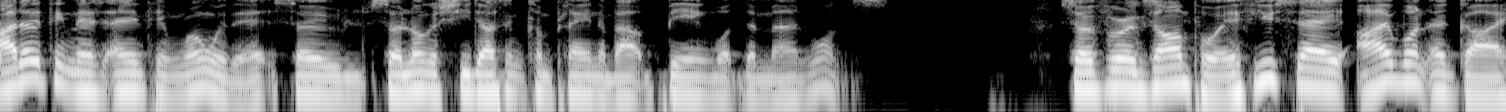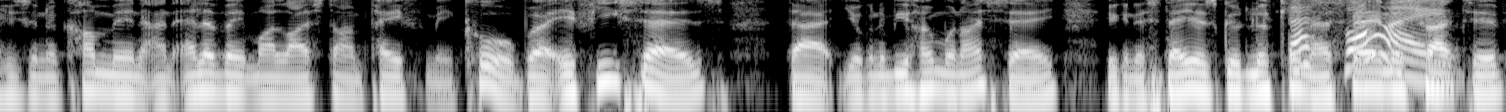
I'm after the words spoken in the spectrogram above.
I don't think there's anything wrong with it. So so long as she doesn't complain about being what the man wants. So for example, if you say I want a guy who's going to come in and elevate my lifestyle and pay for me, cool. But if he says that you're going to be home when I say, you're going to stay as good looking, That's as staying fine. attractive,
